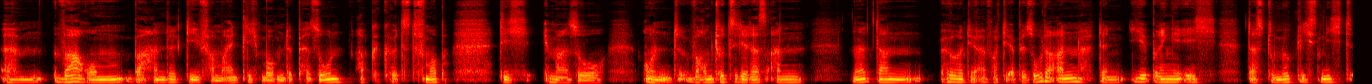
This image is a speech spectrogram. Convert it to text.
ähm, warum behandelt die vermeintlich mobbende Person, abgekürzt FMOB, dich immer so und warum tut sie dir das an? Ne, dann höre dir einfach die Episode an, denn hier bringe ich, dass du möglichst nicht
